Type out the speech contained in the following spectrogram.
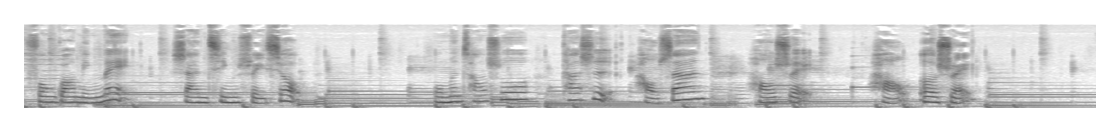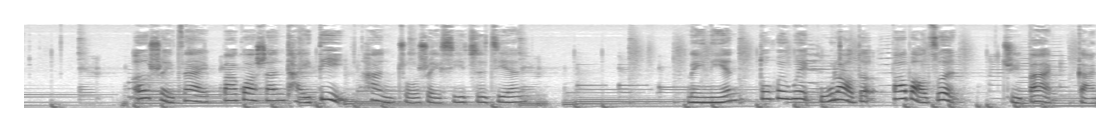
风光明媚。山清水秀，我们常说它是好山、好水、好恶水。恶水在八卦山台地和浊水溪之间，每年都会为古老的八宝尊举办感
